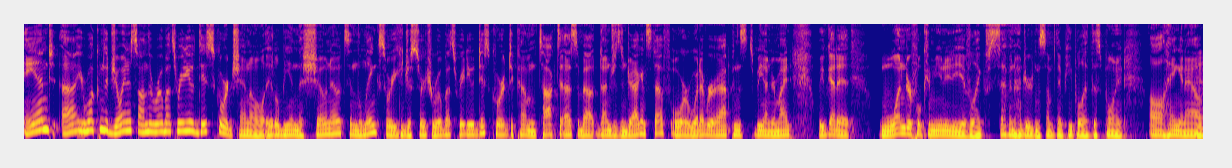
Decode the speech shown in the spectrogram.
And uh, you're welcome to join us on the Robots Radio Discord channel. It'll be in the show notes and the links, or you can just search Robots Radio Discord to come talk to us about Dungeons and Dragons stuff or whatever happens to be on your mind. We've got a wonderful community of like 700 and something people at this point, all hanging out,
